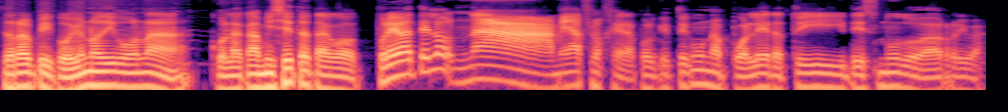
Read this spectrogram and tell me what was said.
Cerrar el pico. Yo no digo nada. Con la camiseta te hago, pruébatelo. Nah, me da flojera porque tengo una polera, estoy desnudo arriba.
